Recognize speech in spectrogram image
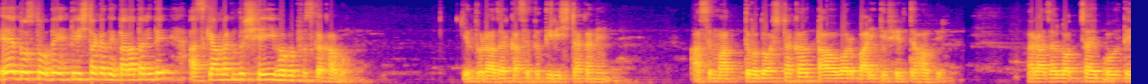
এ দোস্ত, দে, তিরিশ টাকা দে, তাড়াতাড়ি দে, আজকে আমরা কিন্তু সেইভাবে ফুচকা খাব। কিন্তু রাজার কাছে তো তিরিশ টাকা নেই। আছে মাত্র দশ টাকা, তাও আবার বাড়িতে ফিরতে হবে। রাজা লজ্জায় বলতে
